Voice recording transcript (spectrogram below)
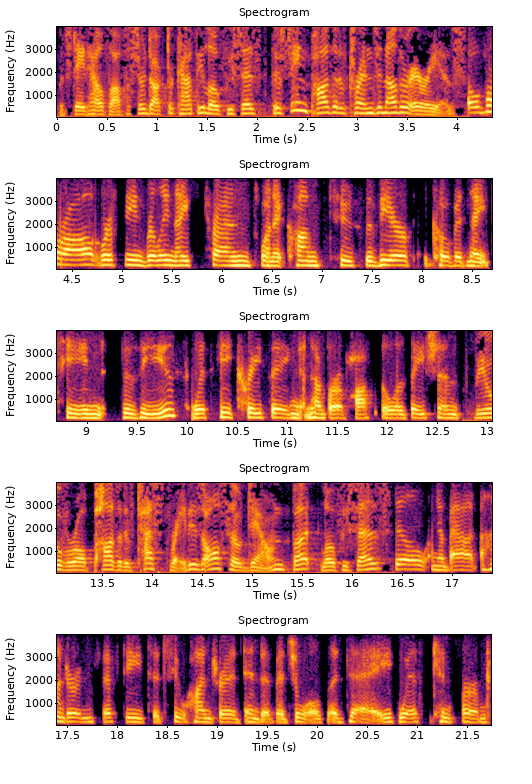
But state health officer Dr. Kathy Lofy says they're seeing positive trends in other areas. Overall, we're seeing really nice trends when it comes to severe COVID 19 disease with decreasing number of hospitalizations. The overall positive test rate is also down, but Lofy says still about 150 to 200 individuals a day with with confirmed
